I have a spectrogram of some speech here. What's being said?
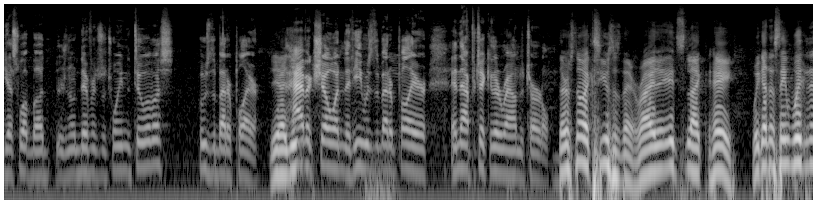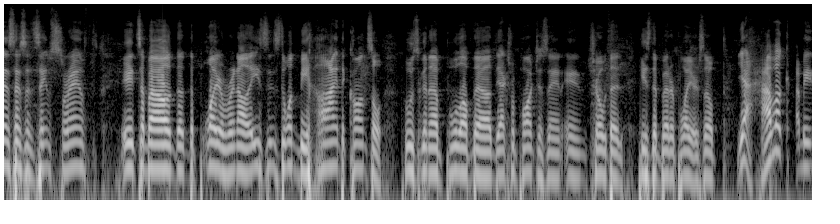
guess what, bud? There's no difference between the two of us. Who's the better player? Yeah, you- Havoc showing that he was the better player in that particular round of Turtle. There's no excuses there, right? It's like, hey, we got the same weaknesses and the same strength. It's about the, the player right now. He's, he's the one behind the console who's gonna pull up the, the actual punches and, and show that he's the better player. So yeah, Havoc. I mean,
